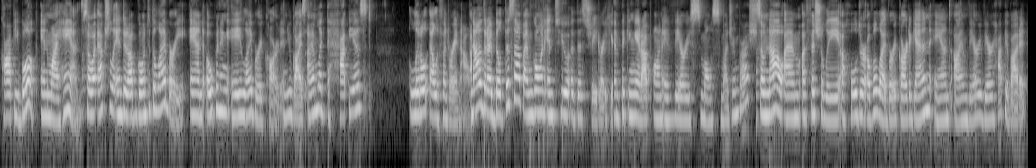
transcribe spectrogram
copy book in my hand. So I actually ended up going to the library and opening a library card. And you guys, I am like the happiest little elephant right now. Now that I built this up, I'm going into this shade right here and picking it up on a very small smudging brush. So now I'm officially a holder of a library card again, and I'm very, very happy about it.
